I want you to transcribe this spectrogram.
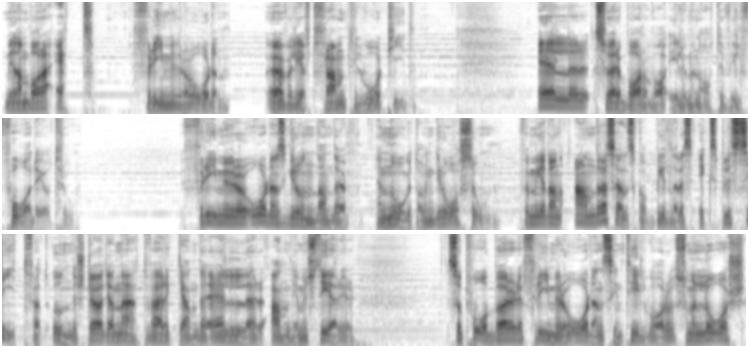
medan bara ett, Frimurarorden, överlevt fram till vår tid. Eller så är det bara vad Illuminati vill få dig att tro. Frimurarordens grundande är något av en gråzon. För medan andra sällskap bildades explicit för att understödja nätverkande eller andliga mysterier så påbörjade Frimurarorden sin tillvaro som en loge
